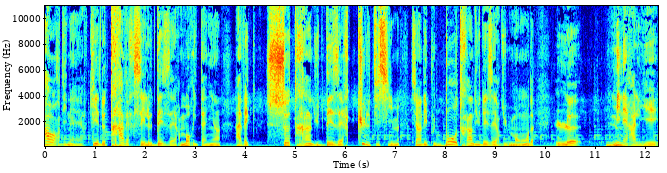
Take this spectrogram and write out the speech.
extraordinaire qui est de traverser le désert mauritanien avec ce train du désert cultissime. C'est un des plus beaux trains du désert du monde, le minéralier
